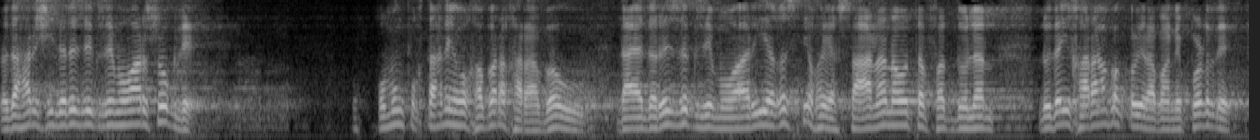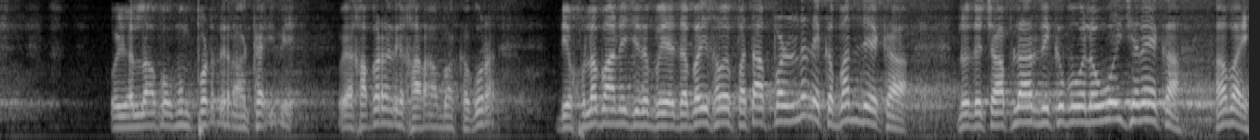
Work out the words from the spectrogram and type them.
نو د هر شي د رزق ذمہوار څوک دی خو مونږ پښتانه یو خبره خرابه وو دا د رزق ذمہواری غسته خو احسانا او تفضلا نو دای خراب کوي را باندې پړ دی وای الله په مونږ پړ دی راکای به وای خبره دی خرابه کګوره دی خله باندې چې د بی ادبی خو پتا پړ نه دی ک بند دی کا نو د چاپلار نکبول وای چرې کا ها بھائی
